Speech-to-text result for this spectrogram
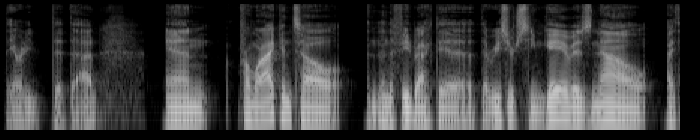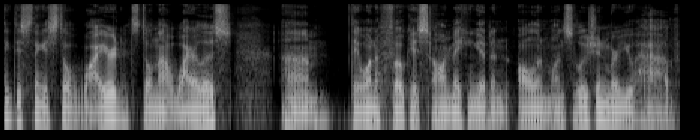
they already did that, and from what I can tell, and the feedback the the research team gave is now I think this thing is still wired. It's still not wireless. Um, they want to focus on making it an all-in-one solution where you have,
